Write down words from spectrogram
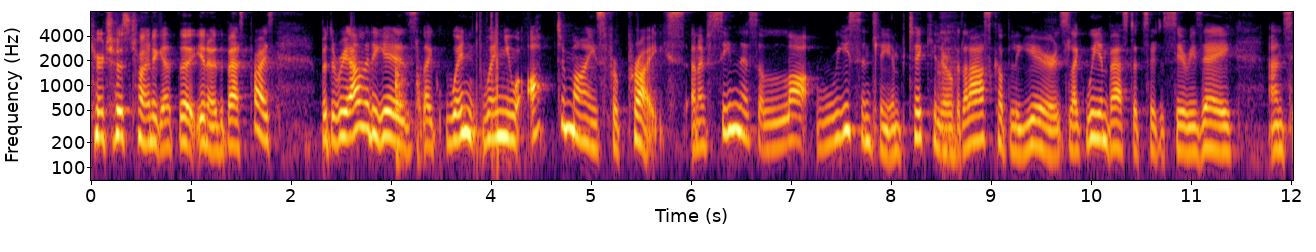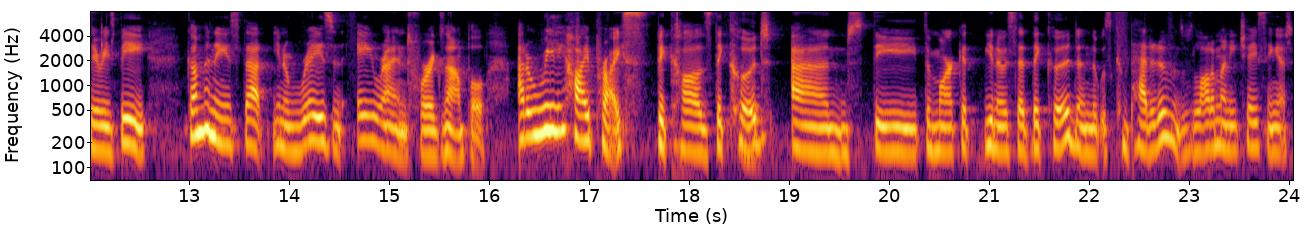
you're just trying to get the, you know, the best price. But the reality is, like when when you optimize for price, and I've seen this a lot recently, in particular over the last couple of years. Like we invest at sort of Series A and Series B companies that you know raised an A round, for example, at a really high price because they could, and the the market you know said they could, and it was competitive, and there was a lot of money chasing it.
